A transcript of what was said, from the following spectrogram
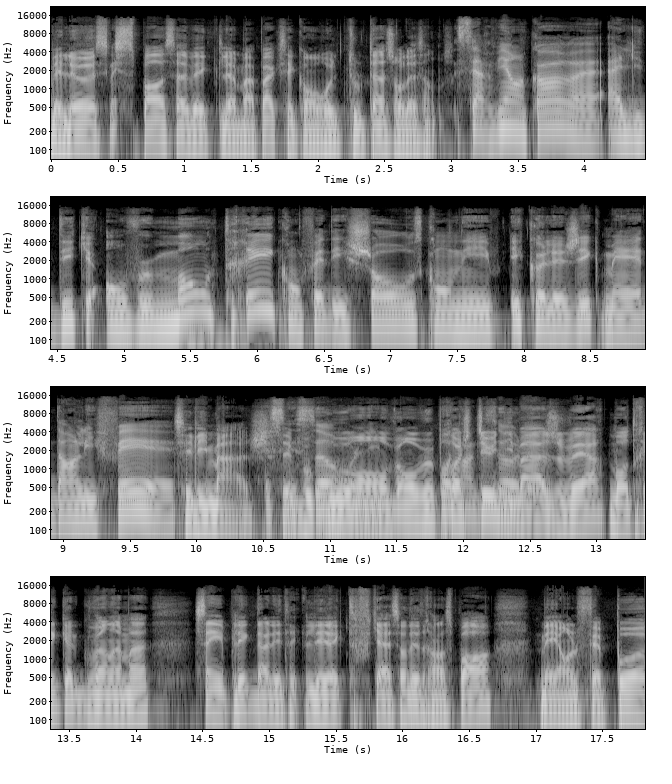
Mais là, ce qui se passe avec le MAPAC, c'est qu'on roule tout le temps sur l'essence. Ça revient encore euh, à l'idée qu'on veut montrer qu'on fait des choses, qu'on est écologique, mais dans les faits, euh, C'est l'image. C'est beaucoup. ça, on, on est on veut projeter une ça, image verte, montrer que le gouvernement s'implique dans l'électri- l'électrification des transports, mais on le fait pas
